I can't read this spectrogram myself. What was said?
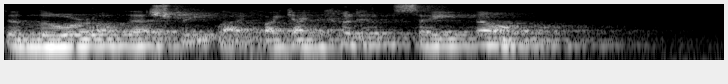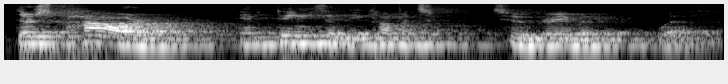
the lure of that street life. Like I couldn't say no. There's power in things that you come into to agreement with.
